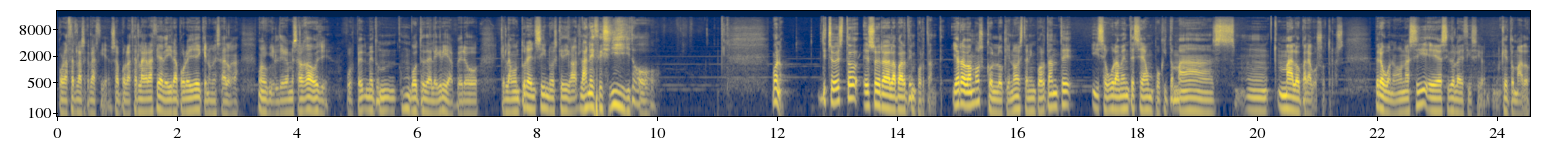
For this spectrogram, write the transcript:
por hacer las gracias. O sea, por hacer la gracia de ir a por ella y que no me salga. Bueno, el día que me salga, oye, pues meto un, bote de alegría. Pero que la montura en sí no es que diga, la necesito. Bueno, dicho esto, eso era la parte importante. Y ahora vamos con lo que no es tan importante y seguramente sea un poquito más mm, malo para vosotros. Pero bueno, aún así eh, ha sido la decisión que he tomado.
